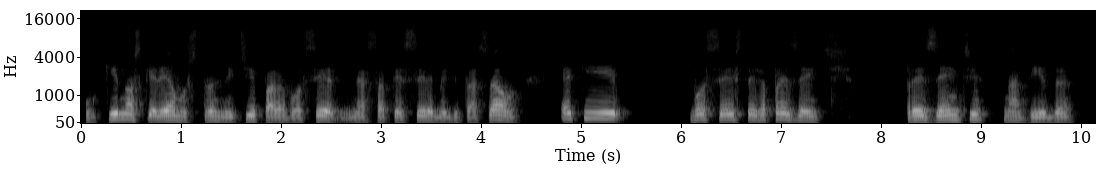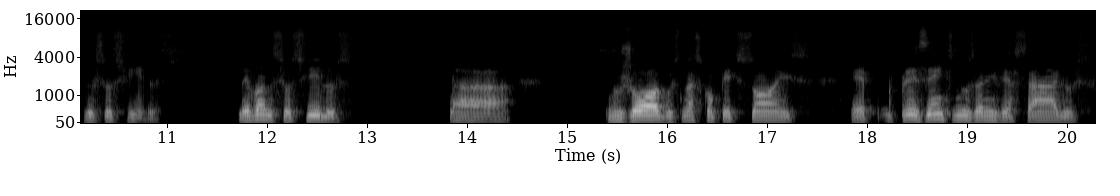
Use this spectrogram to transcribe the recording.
o que nós queremos transmitir para você nessa terceira meditação é que você esteja presente, presente na vida dos seus filhos, levando seus filhos a nos jogos, nas competições, é, presente nos aniversários.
